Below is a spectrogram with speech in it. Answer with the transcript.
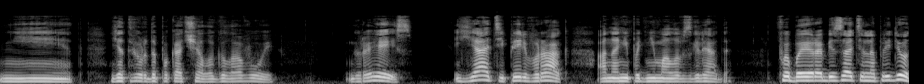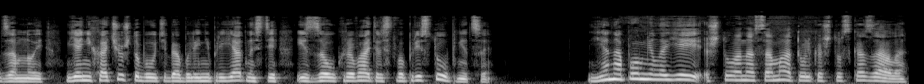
«Нет», — я твердо покачала головой. «Грейс, я теперь враг», — она не поднимала взгляда. ФБР обязательно придет за мной. Я не хочу, чтобы у тебя были неприятности из-за укрывательства преступницы». Я напомнила ей, что она сама только что сказала.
